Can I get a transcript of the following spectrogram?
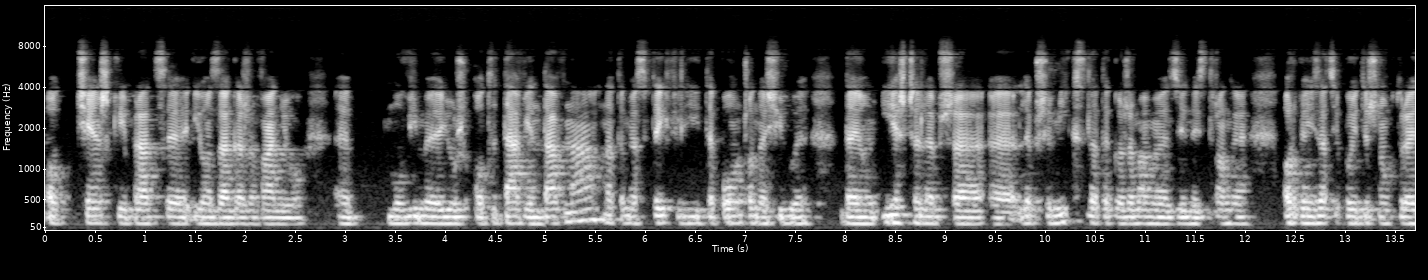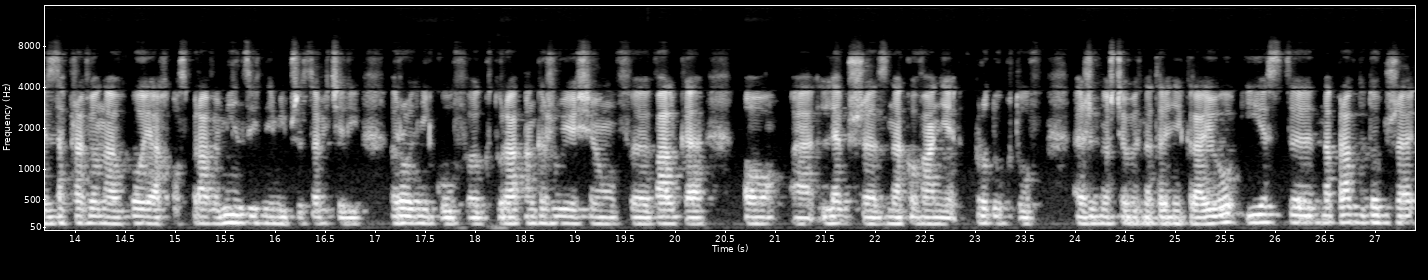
o ciężkiej pracy i o zaangażowaniu mówimy już od dawien dawna, natomiast w tej chwili te połączone siły dają jeszcze lepsze, e, lepszy miks, dlatego że mamy z jednej strony organizację polityczną, która jest zaprawiona w bojach o sprawę między innymi przedstawicieli rolników, e, która angażuje się w walkę o e, lepsze znakowanie produktów żywnościowych na terenie kraju i jest naprawdę dobrze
